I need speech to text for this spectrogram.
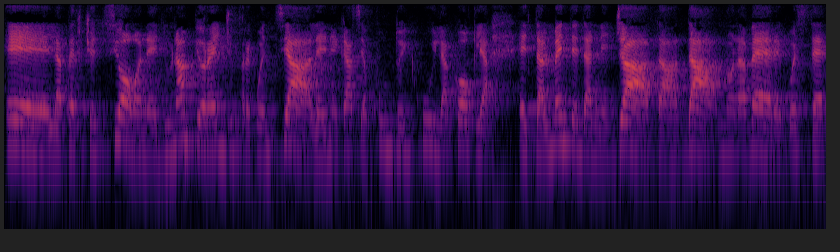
e la percezione di un ampio range frequenziale nei casi appunto in cui la coclea è talmente danneggiata da non avere queste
